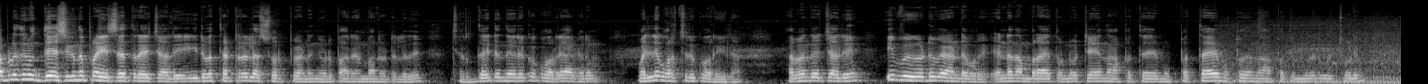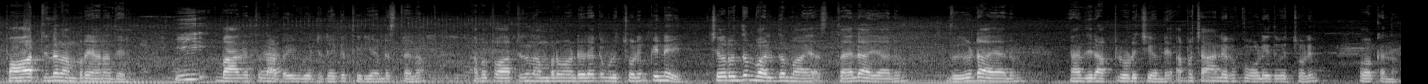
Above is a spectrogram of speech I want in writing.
അപ്പോൾ ഇതിന് ഉദ്ദേശിക്കുന്ന പ്രൈസ് എത്ര വെച്ചാൽ ഇരുപത്തെട്ടര ലക്ഷം ഉറുപ്പ്യാണ് എന്നോട് പറയാൻ പറഞ്ഞിട്ടുള്ളത്. ചെറുതായിട്ട് എന്തെങ്കിലുമൊക്കെ കുറേ ആഗ്രഹം. വലിയ കുറച്ചിൽ കുറയില്ല. അപ്പോൾ എന്താ വെച്ചാൽ ഈ വീട് വേണ്ടവർ എന്റെ നമ്പറായ തൊണ്ണൂറ്റേഴ് നാൽപ്പത്തേഴ് മുപ്പത്തേഴ് മുപ്പത് നാൽപ്പത്തി മൂന്നിൽ വിളിച്ചോളും. പാർട്ടിന്റെ നമ്പർ ഞാനത് തരും. ഈ ഭാഗത്ത് നാട്ടോ ഈ വീട്ടിലേക്ക് തിരിയേണ്ട സ്ഥലം. അപ്പോൾ പാർട്ടിന് നമ്പർ വേണ്ടവരൊക്കെ വിളിച്ചോളും പിന്നെ ചെറുതും വലുതുമായ സ്ഥലമായാലും വീടായാലും ഞാൻ ഇതിൽ അപ്ലോഡ് ചെയ്യേണ്ടത് അപ്പോൾ ചാനലൊക്കെ ഫോളോ ചെയ്ത് വെച്ചോളും ഓക്കെ എന്നാൽ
